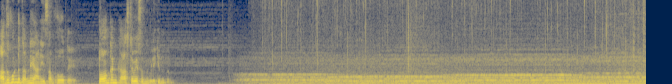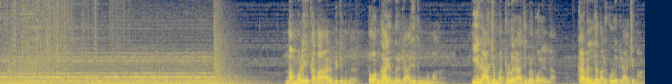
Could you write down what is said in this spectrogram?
അതുകൊണ്ട് തന്നെയാണ് ഈ സംഭവത്തെ ടോങ്കൺ കാസ്റ്റവേസ് എന്ന് വിളിക്കുന്നതും. നമ്മുടെ ഈ കഥ ആരംഭിക്കുന്നത് ടോങ്ക എന്നൊരു രാജ്യത്തു നിന്നുമാണ്. ഈ രാജ്യം മറ്റുള്ള രാജ്യങ്ങൾ പോലെയല്ല കടലിന്റെ നടുക്കുള്ള ഒരു രാജ്യമാണ്.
